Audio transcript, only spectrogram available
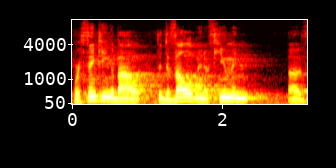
We're thinking about the development of human of,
